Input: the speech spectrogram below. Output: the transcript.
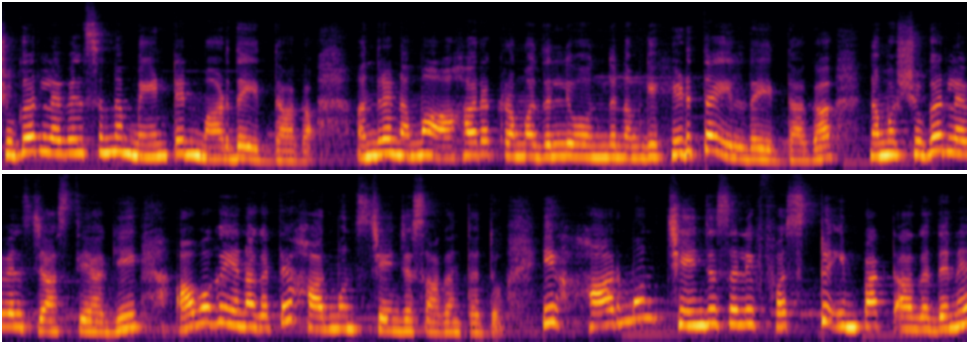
sugar ಲೆವೆಲ್ಸನ್ನು ಮೇಂಟೈನ್ ಮಾಡದೇ ಇದ್ದಾಗ, ಅಂದರೆ ನಮ್ಮ ಆಹಾರ ಕ್ರಮದಲ್ಲಿ ಒಂದು ನಮಗೆ ಹಿಡಿತ ಇಲ್ಲದೆ ಇದ್ದಾಗ, ನಮ್ಮ ಶುಗರ್ ಲೆವೆಲ್ಸ್ ಜಾಸ್ತಿಯಾಗಿ ಆವಾಗ ಏನಾಗುತ್ತೆ? ಹಾರ್ಮೋನ್ಸ್ ಚೇಂಜಸ್ ಆಗೋಂಥದ್ದು ಈ ಹಾರ್ಮೋನ್ ಚೇಂಜಸಲ್ಲಿ ಫಸ್ಟ್ ಇಂಪ್ಯಾಕ್ಟ್ ಆಗೋದೇನೆ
